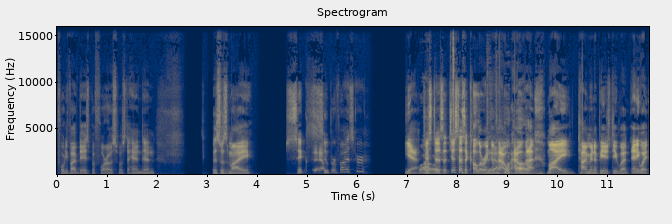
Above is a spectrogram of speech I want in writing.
45 days before I was supposed to hand in. This was my sixth Damn. supervisor. Yeah, Whoa. just as a just as a coloring of how how that my time in a PhD went. Anyway,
